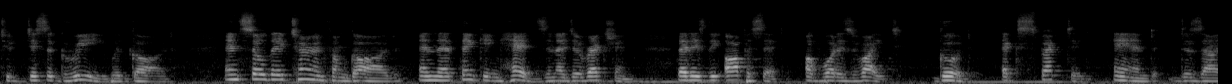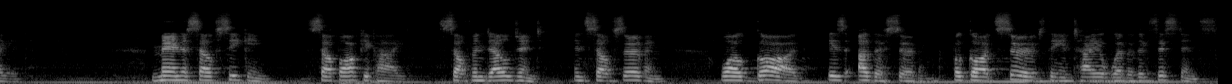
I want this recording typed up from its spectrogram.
to disagree with God, and so they turn from God, and their thinking heads in a direction that is the opposite of what is right, good, expected, and desired. Men are self seeking, self occupied, self indulgent, and self serving, while God is other serving, for God serves the entire web of existence.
